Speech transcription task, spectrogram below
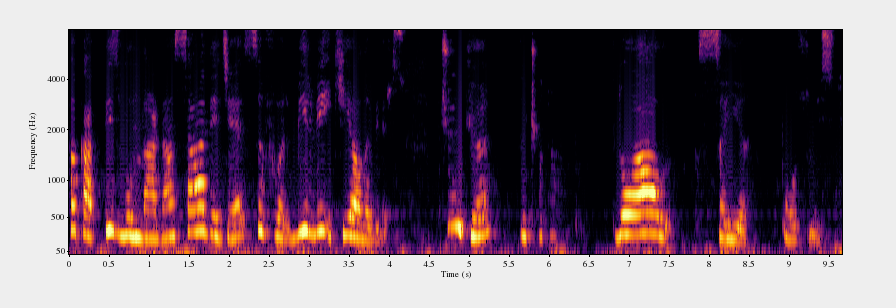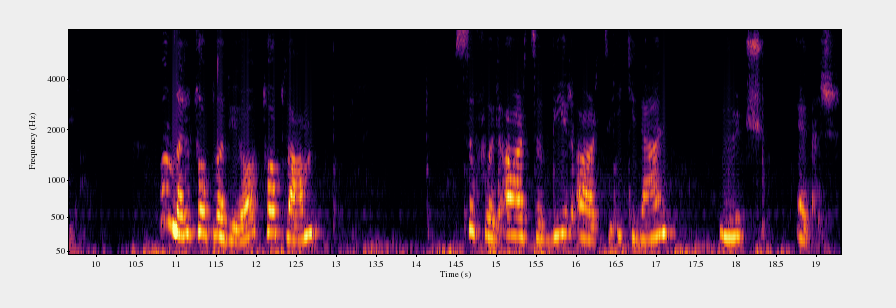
Fakat biz bunlardan sadece 0, 1 ve 2'yi alabiliriz. Çünkü 3 o da. doğal sayı olsun istiyor. Bunları topla diyor. Toplam 0 artı 1 artı 2'den 3 eder.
